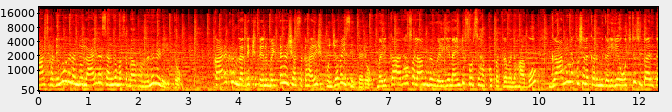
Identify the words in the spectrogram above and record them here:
ಮಾರ್ಚ್ ಹದಿಮೂರರಂದು ಲಾಯದ ಸಂಗಮ ಸಭಾಭವನದಲ್ಲಿ ನಡೆಯಿತು. ಕಾರ್ಯಕ್ರಮದ ಅಧ್ಯಕ್ಷತೆಯನ್ನು ಬೆಳ್ತಂಗಡಿ ಶಾಸಕ ಹರೀಶ್ ಪುಂಜ ವಹಿಸಿದ್ದರು. ಬಳಿಕ ಅರ್ಹ ಫಲಾನುಭವಿಗಳಿಗೆ ನೈಂಟಿ ಫೋರ್ ಸಿ ಹಕ್ಕುಪತ್ರವನ್ನು ಹಾಗೂ ಗ್ರಾಮೀಣ ಕುಶಲಕರ್ಮಿಗಳಿಗೆ ಉಚಿತ ಸುಧಾರಿತ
